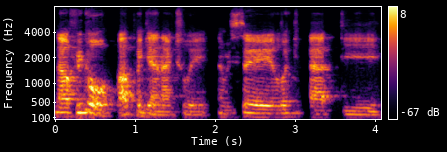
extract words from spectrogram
Now, if we go up again, actually, and we say, look at the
